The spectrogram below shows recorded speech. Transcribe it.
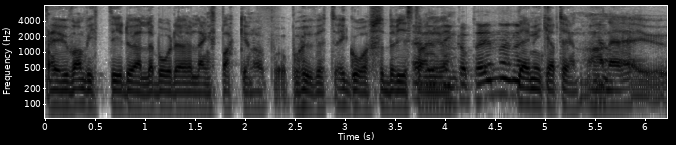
Er jo vanvittig i dueller både lengst backen og på, på huvudet. Igår så bevisade Er han det din kaptein, eller? Det er min kapten. Og han, er jo,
